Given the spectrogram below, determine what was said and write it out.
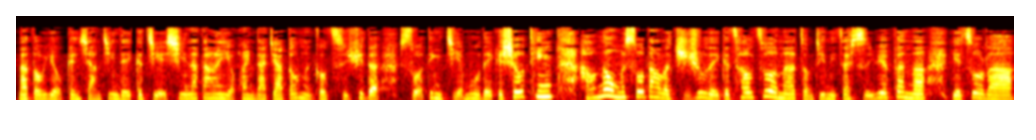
那都有更详尽的一个解析。那当然也欢迎大家都能够持续的锁定节。目的一个收听，好，那我们说到了指数的一个操作呢，总经理在十月份呢也做了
